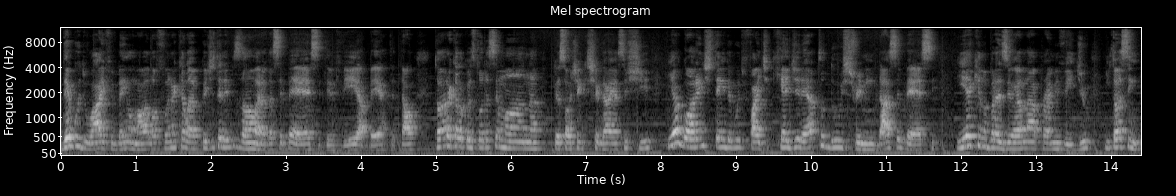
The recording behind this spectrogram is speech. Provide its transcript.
The Good Wife, bem ou mal, ela foi naquela época de televisão, era da CBS, TV aberta e tal. Então era aquela coisa toda semana, o pessoal tinha que chegar e assistir. E agora a gente tem The Good Fight, que é direto do streaming da CBS, e aqui no Brasil é na Prime Video. Então assim,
